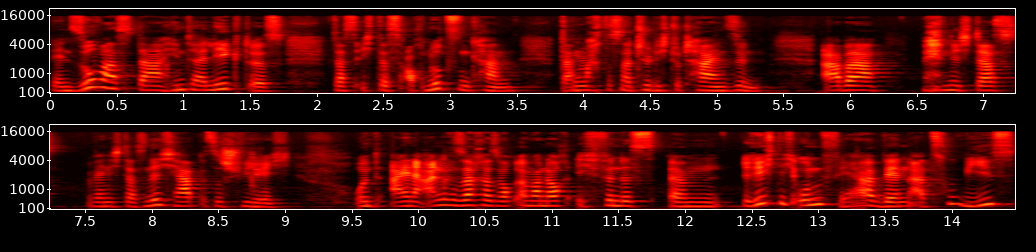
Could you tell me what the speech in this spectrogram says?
Wenn sowas da hinterlegt ist, dass ich das auch nutzen kann, dann macht das natürlich totalen Sinn. Aber wenn ich das, wenn ich das nicht habe, ist es schwierig. Und eine andere Sache ist auch immer noch, ich finde es ähm, richtig unfair, wenn Azubis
